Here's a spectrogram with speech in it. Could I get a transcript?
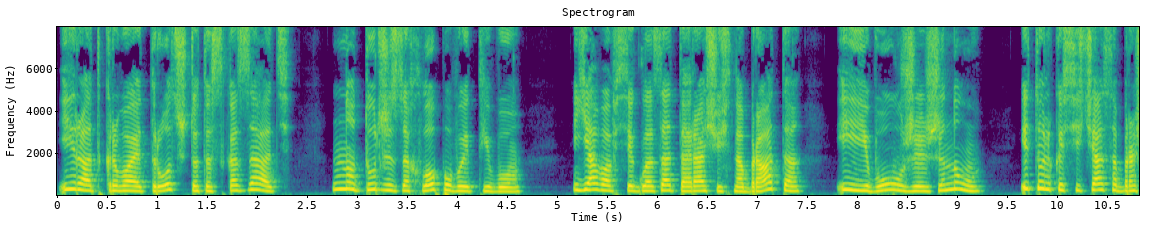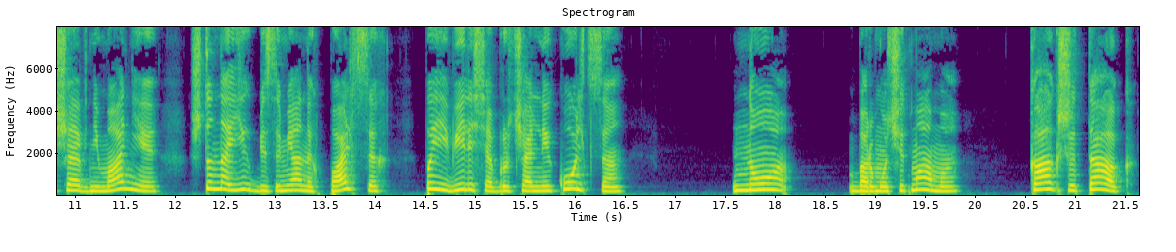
Ира открывает рот что-то сказать, но тут же захлопывает его. Я во все глаза таращусь на брата и его уже жену. И только сейчас обращаю внимание, что на их безымянных пальцах появились обручальные кольца. «Но...» – бормочет мама. «Как же так?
